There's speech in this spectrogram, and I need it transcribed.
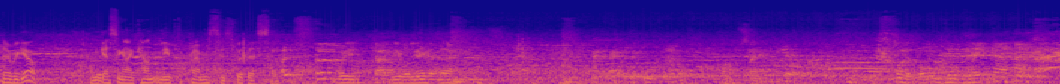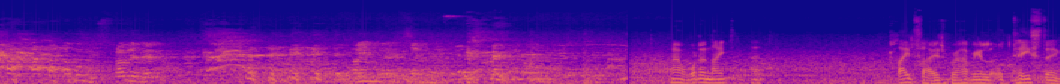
There we go. I'm guessing I can't leave the premises with this, so we, we will leave it there. Running it. Five minutes in. Wow, what a night at Clydeside. We're having a little tasting,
